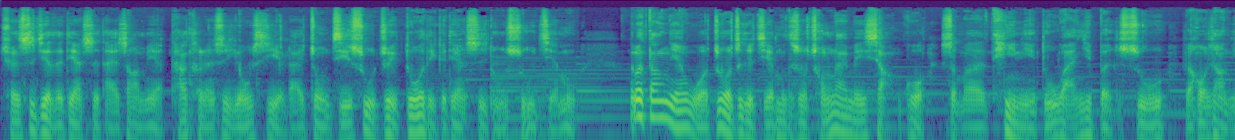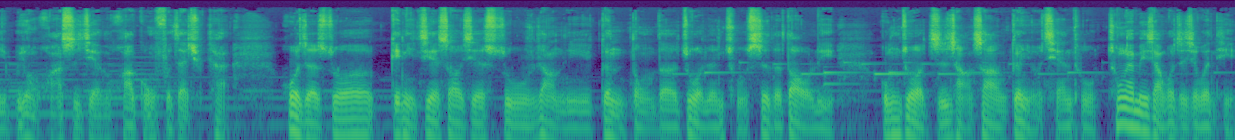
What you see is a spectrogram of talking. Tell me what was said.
全世界的电视台上面，它可能是有史以来总集数最多的一个电视读书节目。那么当年我做这个节目的时候，从来没想过什么替你读完一本书，然后让你不用花时间花功夫再去看，或者说给你介绍一些书，让你更懂得做人处事的道理。工作职场上更有前途，从来没想过这些问题。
